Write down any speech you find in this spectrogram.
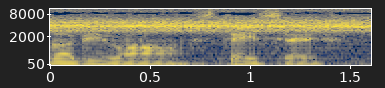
Love you all. Stay safe.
